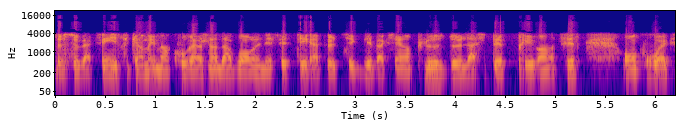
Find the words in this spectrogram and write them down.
de ce vaccin. Et c'est quand même encourageant d'avoir un effet thérapeutique des vaccins en plus de l'aspect préventif. On croit que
